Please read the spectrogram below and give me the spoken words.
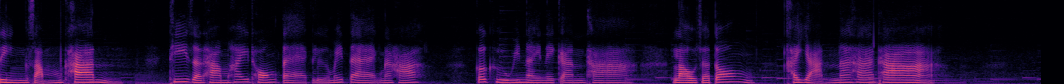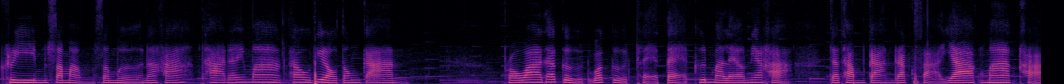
สิ่งสำคัญที่จะทำให้ท้องแตกหรือไม่แตกนะคะ ก็คือวินัยในการทา เราจะต้องขยันนะคะทาครีมสม่ำเสมอนะคะ ทาได้มากเท่าที่เราต้องการ ราะว่าถ้าเกิดว่าเกิดแผลแตกขึ้นมาแล้วเนี่ยค่ะ จะทำการรักษายากมากค่ะ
